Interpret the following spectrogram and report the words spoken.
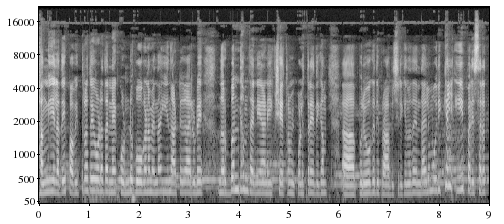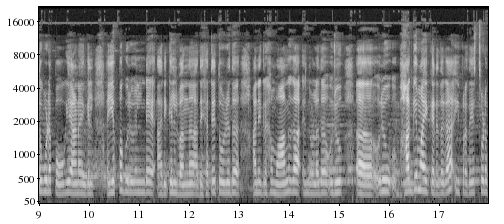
ഭംഗിയിൽ അതേ പവിത്രതയോടെ തന്നെ കൊണ്ടുപോകണമെന്ന ഈ നാട്ടുകാരുടെ നിർബന്ധം തന്നെയാണ് ഈ ക്ഷേത്രം ഇപ്പോൾ ഇത്രയധികം പുരോഗതി പ്രാപിച്ചിരിക്കുന്നത്. എന്തായാലും ഒരിക്കൽ ഈ പരിസരത്തുകൂടെ പോവുകയാണെങ്കിൽ അയ്യപ്പ ഗുരുവിന്റെ അരികിൽ വന്ന് അദ്ദേഹത്തെ തൊഴുത് അനുഗ്രഹം വാങ്ങുക എന്നുള്ളത് ഒരു ഒരു ഭാഗ്യമായി കരുതുക. ഈ പ്രദേശത്തൂടെ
